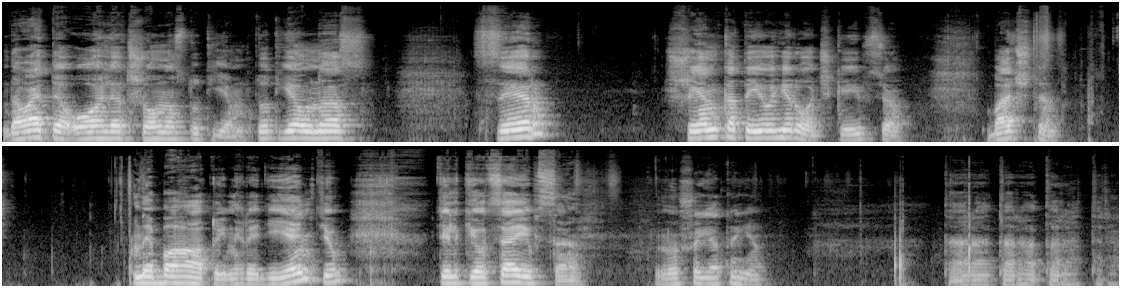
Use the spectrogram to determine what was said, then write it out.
Давайте огляд, що у нас тут є. Тут є у нас сир, шинка та огірочки, і все. Бачите? Небагато інгредієнтів, тільки оце і все. Ну, що є, то є. Тара-тара-тара-тара.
